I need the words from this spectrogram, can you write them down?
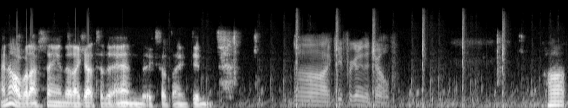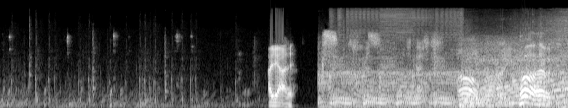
I know, but I'm saying that I got to the end, except I didn't. Uh, I keep forgetting to jump. Huh. I got it. Okay. Oh my. Oh,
